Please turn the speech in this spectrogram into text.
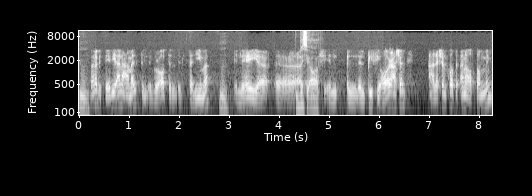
مم. فأنا بالتالي أنا عملت الإجراءات ال- السليمة مم. اللي هي ال PCR. ال PCR عشان علشان خاطر أنا أطمن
